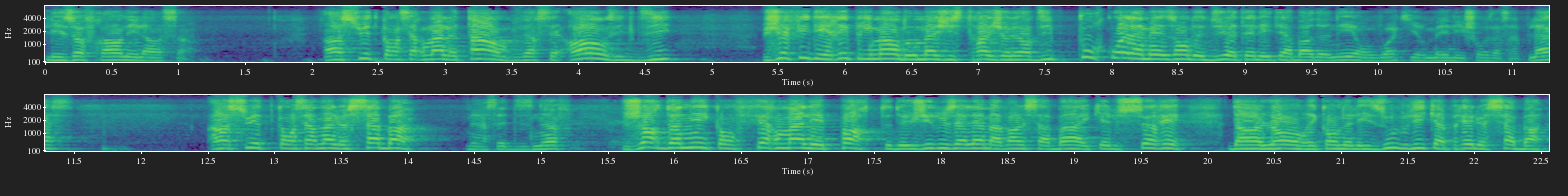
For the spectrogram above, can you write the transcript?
les offrandes et l'encens. Ensuite, concernant le temple, verset 11, il dit, Je fis des réprimandes aux magistrats et je leur dis, Pourquoi la maison de Dieu a-t-elle été abandonnée? On voit qu'il remet les choses à sa place. Ensuite, concernant le sabbat, verset 19, J'ordonnai qu'on fermât les portes de Jérusalem avant le sabbat et qu'elles seraient dans l'ombre et qu'on ne les ouvrît qu'après le sabbat.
